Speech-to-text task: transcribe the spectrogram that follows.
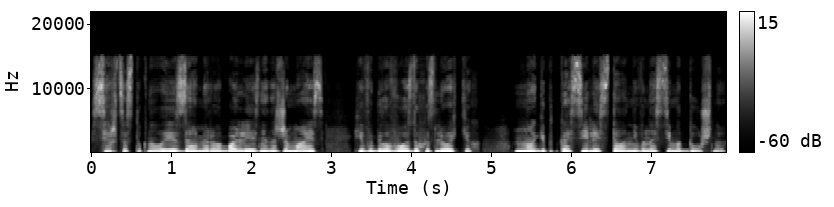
Сердце стукнуло и замерло, болезненно сжимаясь, и выбило воздух из легких. Ноги подкосились, стало невыносимо душно.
